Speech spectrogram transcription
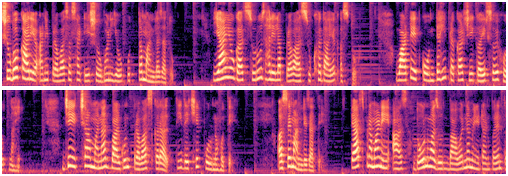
शुभ कार्य आणि प्रवासासाठी शोभन योग उत्तम मानला जातो. या योगात सुरू झालेला प्रवास सुखदायक असतो. वाटेत कोणत्याही प्रकारची गैरसोय होत नाही. जी इच्छा मनात बाळगून प्रवास कराल ती देखील पूर्ण होते. असे मानले जाते. त्याचप्रमाणे आज दोन वाजून बावन्न मिनिटांपर्यंत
